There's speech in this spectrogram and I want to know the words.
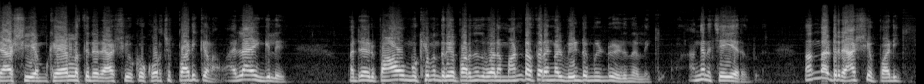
രാഷ്ട്രീയം കേരളത്തിന്റെ രാഷ്ട്രീയമൊക്കെ കുറച്ച് പഠിക്കണം. അല്ല എങ്കിൽ മറ്റേ ഒരു പാവം മുഖ്യമന്ത്രിയെ പറഞ്ഞതുപോലെ മണ്ടത്തരങ്ങൾ വീണ്ടും വീണ്ടും എഴുന്നള്ളിക്കും. അങ്ങനെ ചെയ്യരുത്. നന്നായിട്ട് രാഷ്ട്രീയം പഠിക്കും.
